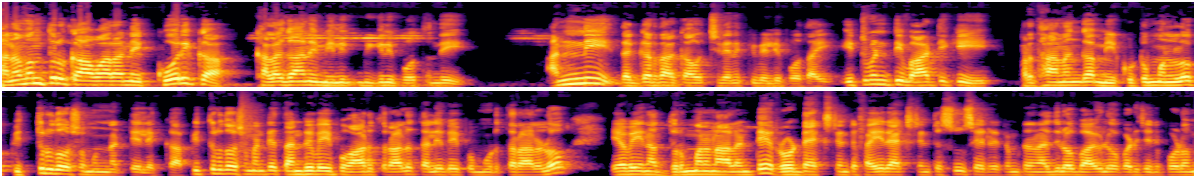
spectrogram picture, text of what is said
ధనవంతులు కావాలనే కోరిక కలగానే మిలి మిగిలిపోతుంది. అన్నీ దగ్గర దాకా వచ్చి వెనక్కి వెళ్ళిపోతాయి. ఇటువంటి వాటికి ప్రధానంగా మీ కుటుంబంలో పితృదోషం ఉన్నట్టే లెక్క. పితృదోషం అంటే తండ్రి వైపు ఆరు తరాలు తల్లి వైపు మూడు తరాలలో ఏవైనా దుర్మరణాలంటే road accident fire accident suicide attempt నదిలో బావిలో పడి చనిపోవడం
